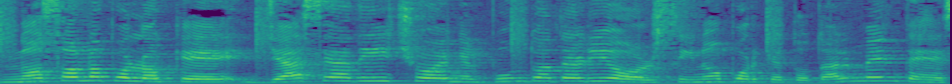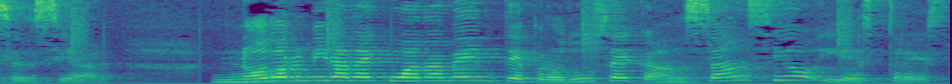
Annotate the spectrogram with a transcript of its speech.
No solo por lo que ya se ha dicho en el punto anterior, sino porque totalmente es esencial. No dormir adecuadamente produce cansancio y estrés,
